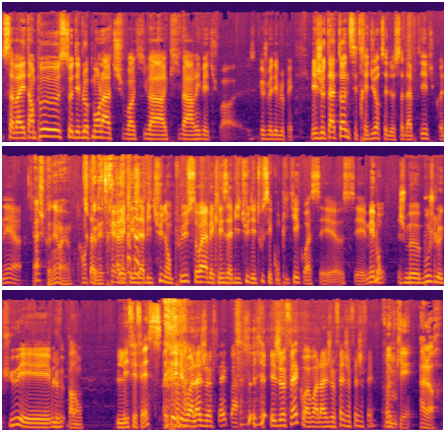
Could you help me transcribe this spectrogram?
ça va être un peu ce développement là, tu vois, qui va qui va arriver, tu vois, que je vais développer. Mais je tâtonne, c'est très dur, c'est de s'adapter, tu connais euh, Ah, je connais, ouais. quand Je connais très bien. avec les habitudes en plus, ouais, avec les habitudes et tout, c'est compliqué quoi. C'est, euh, c'est. Mais bon, je me bouge le cul et le, pardon, l'effet fesses et voilà, je fais quoi. Et je fais quoi, voilà, je fais, je fais, je fais. Ok, alors,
